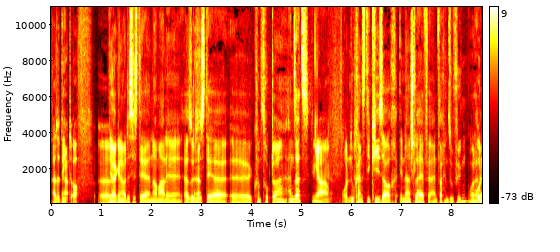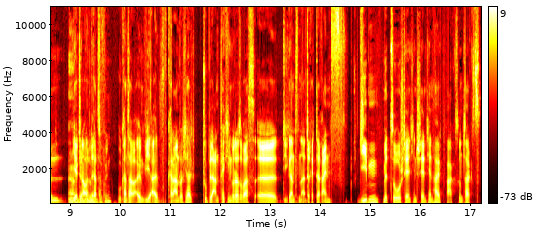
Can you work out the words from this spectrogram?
Also Dict ja. off. Äh, ja, genau, das ist der normale, also das ja. ist der äh, Konstruktoransatz. Ja. Und du kannst die Keys auch in einer Schleife einfach hinzufügen oder und, halt ja, genau, du kannst, hinzufügen. Auch, du kannst auch irgendwie, äh, keine Ahnung, durch halt Tuple-Unpacking oder sowas, äh, die ganzen direkt da reingeben mit so Sternchen, Sternchen halt, Quark, Syntax.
